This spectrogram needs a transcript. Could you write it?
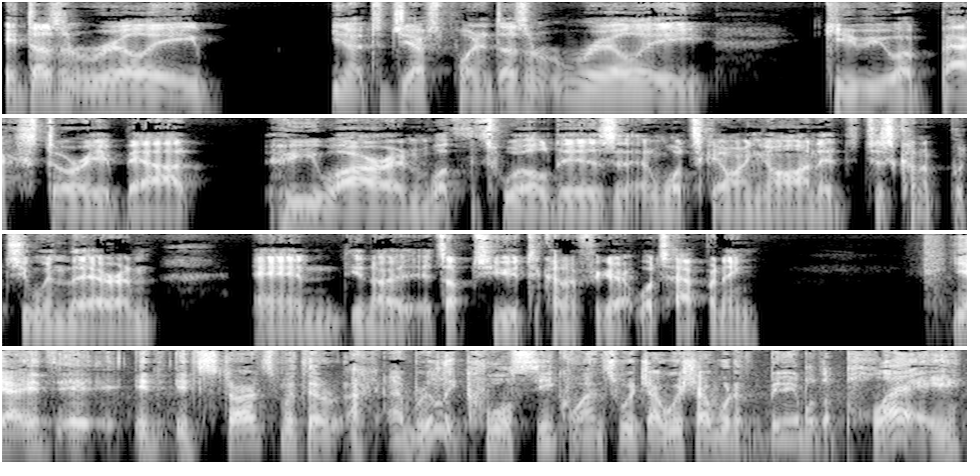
it doesn't really, you know, to Jeff's point, it doesn't really give you a backstory about who you are and what this world is and what's going on. It just kind of puts you in there, and and you know, it's up to you to kind of figure out what's happening. Yeah, it, it it starts with a, a really cool sequence, which I wish I would have been able to play.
